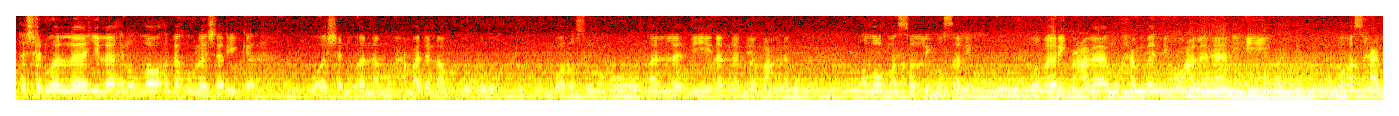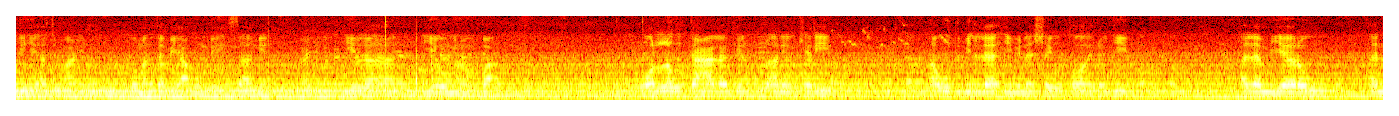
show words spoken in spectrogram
Asyhadu an la ilaha illallah wahdahu la syarika lah wa asyhadu anna Muhammadan abduhu wa rasuluhu alladzi lan nabiyya ba'dahu اللهم صل وسلم وبارك على محمد وعلى آله وأصحابه أجمعين. ومن تبعهم بإحسان إلى يوم بعد. قال الله تعالى في القرآن الكريم أعوذ بالله من الشيطان الرجيم. ألم يروا أن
